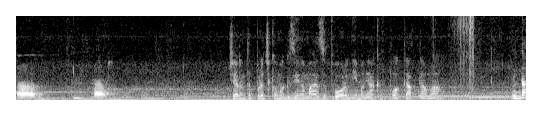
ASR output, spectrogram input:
А, а, Черната пръчка магазина май е затворен, има някакъв плакат там, а? Да.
